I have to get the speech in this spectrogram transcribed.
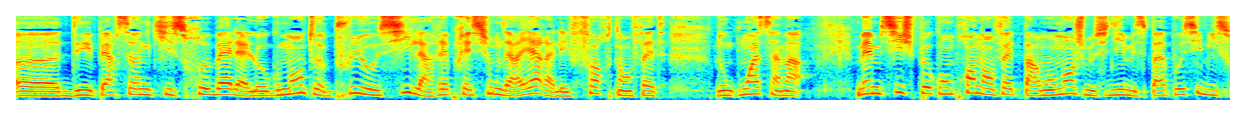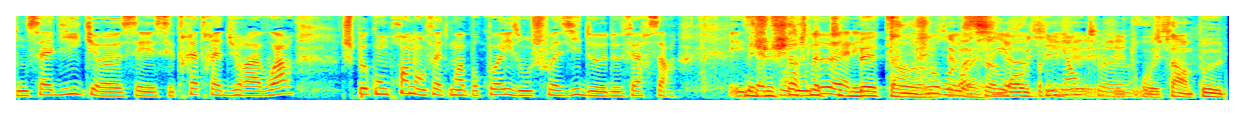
euh, des personnes qui se rebellent, elle augmente, plus aussi la répression derrière, elle est forte en fait. Donc moi, ça m'a, même si je peux comprendre en fait, par moment, je me suis dit mais c'est pas possible, ils sont sadiques, euh, c'est très très dur à voir. Je peux comprendre en fait moi pourquoi ils ont choisi de, de faire ça. Et Mais je cherche la 2, petite bête, hein. toujours aussi, moi euh, aussi, j'ai- trouvé ça un peu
